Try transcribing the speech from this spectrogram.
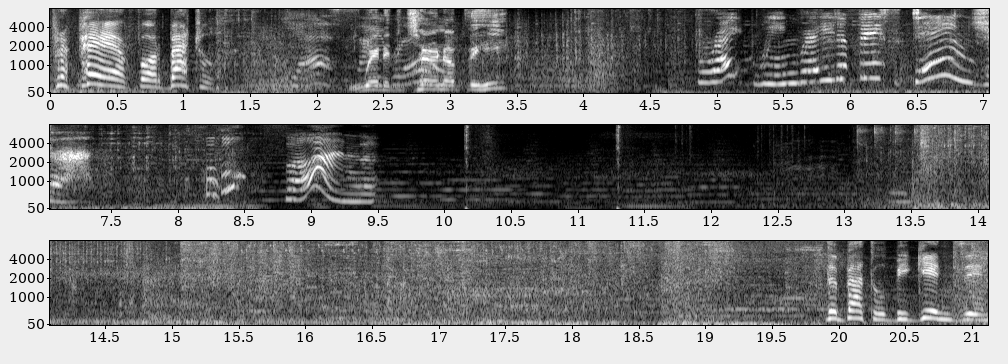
Prepare for battle. Yes. You ready to turn up the heat? Brightwing ready to face danger. Fun. The battle begins in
